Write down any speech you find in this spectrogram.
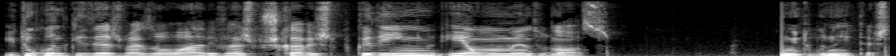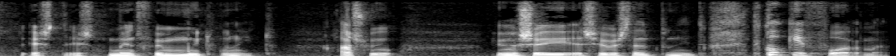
e tu, quando quiseres, vais ao ar e vais buscar este bocadinho e é um momento nosso. Muito bonito, este, este, este momento foi muito bonito. Acho eu. Eu achei, achei bastante bonito. De qualquer forma,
